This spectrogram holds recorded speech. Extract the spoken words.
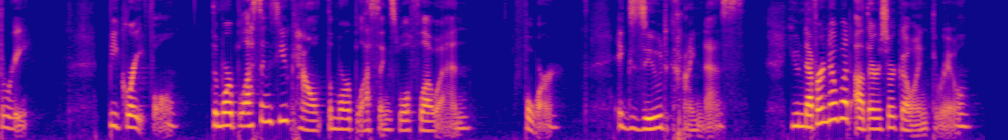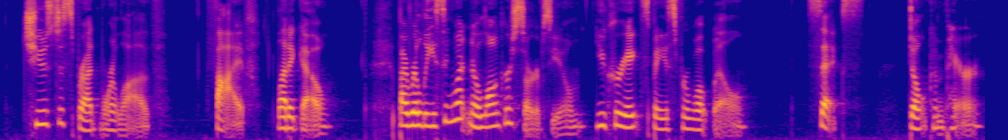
Three, be grateful. The more blessings you count, the more blessings will flow in. Four, exude kindness. You never know what others are going through. Choose to spread more love. Five, let it go. By releasing what no longer serves you, you create space for what will. Six, don't compare.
